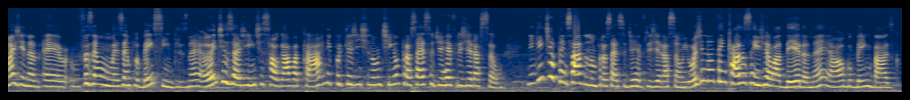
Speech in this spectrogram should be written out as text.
imagina, é, vou fazer um exemplo bem simples, né? Antes a gente salgava carne porque a gente não tinha um processo de refrigeração. Ninguém tinha pensado num processo de refrigeração e hoje não tem casa sem geladeira, né? É algo bem básico.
